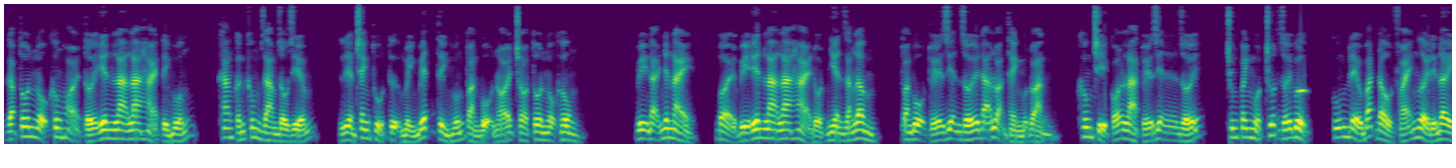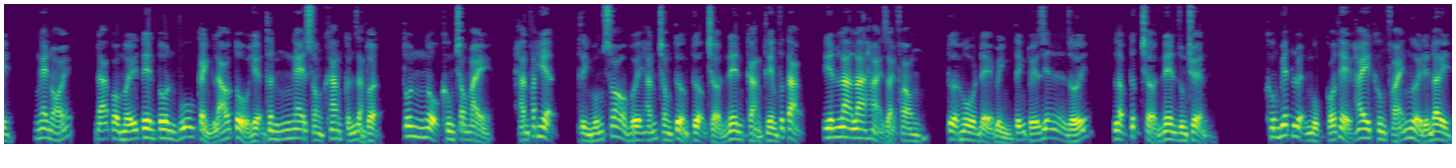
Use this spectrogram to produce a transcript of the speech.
Gặp tôn nộ không hỏi tới yên la la hải tình huống, khang cấn không dám dầu diếm liền tranh thủ tự mình biết tình huống toàn bộ nói cho tôn nộ không. Vị đại nhân này, bởi vì yên la la hải đột nhiên giáng lâm, toàn bộ thuế diễn giới đã loạn thành một đoàn, không chỉ có là thuế diễn giới, chung quanh một chút giới vực cũng đều bắt đầu phái người đến đây, nghe nói, đã có mấy tên tôn vũ cảnh lão tổ hiện thân nghe song khang cấn giảng thuật, tôn ngộ không cho mày, hắn phát hiện tình huống so với hắn trong tưởng tượng trở nên càng thêm phức tạp, yên la la hải giải phóng, tựa hồ để bình tĩnh tuế diễn giới, lập tức trở nên dung chuyển. Không biết luyện ngục có thể hay không phái người đến đây.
